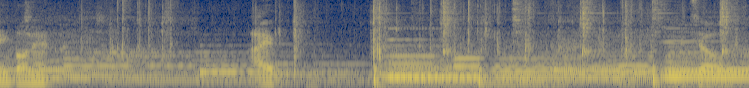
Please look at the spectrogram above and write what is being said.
Tape on it. I you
